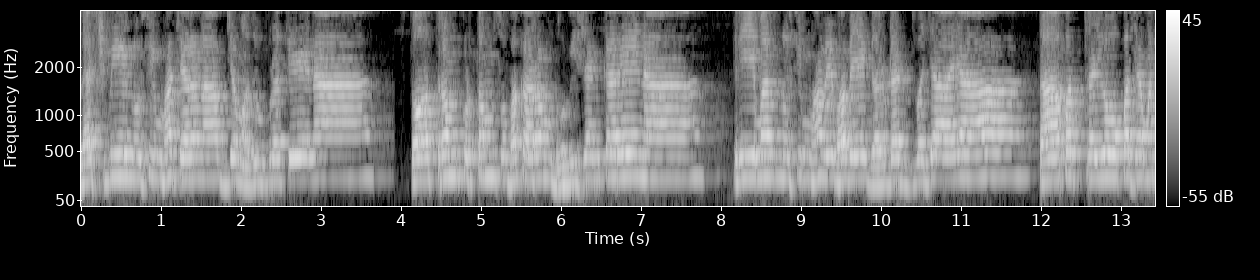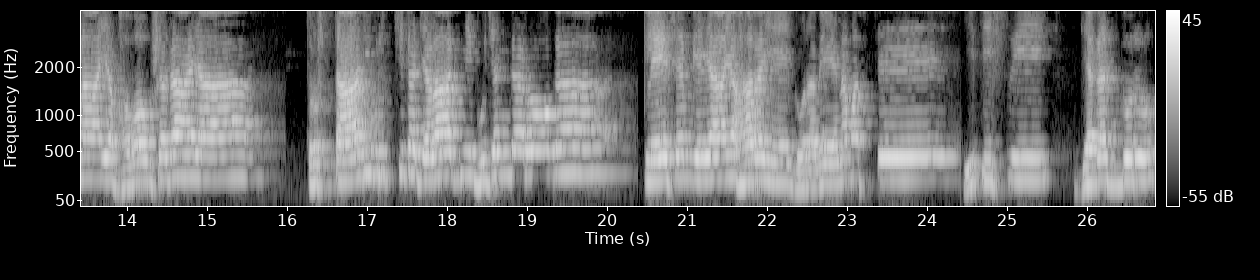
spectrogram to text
लक्ष्मीर्नुसिंहचरणाब्जमधुव्रतेन। स्तोत्रम कृतम शुभकरं भुवि शङ्करेण श्रीमर्नुसिंहविभवे गरुडध्वजाय। तापत्रयोपशमनाय रोगा क्लेश क्लेशव्ययाय हरये गुरवे नमस्ते। इति श्री जगद्गुरु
